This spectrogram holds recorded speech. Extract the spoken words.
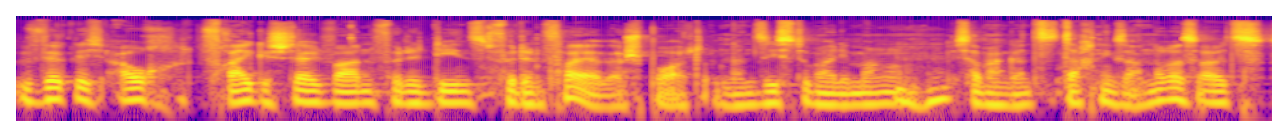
wirklich auch freigestellt waren für den Dienst, für den Feuerwehrsport. Und dann siehst du mal, die machen, mhm. ich sag mal, ein ganzes Dach nichts anderes als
